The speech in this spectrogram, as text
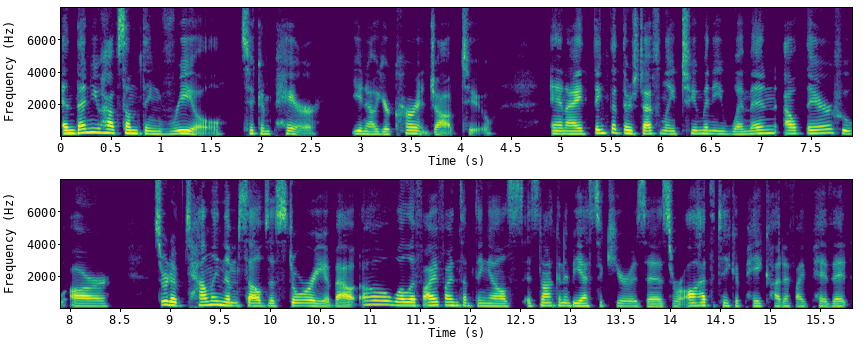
And then you have something real to compare, you know, your current job to. And I think that there's definitely too many women out there who are sort of telling themselves a story about, oh, well, if I find something else, it's not going to be as secure as this, or I'll have to take a pay cut if I pivot.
